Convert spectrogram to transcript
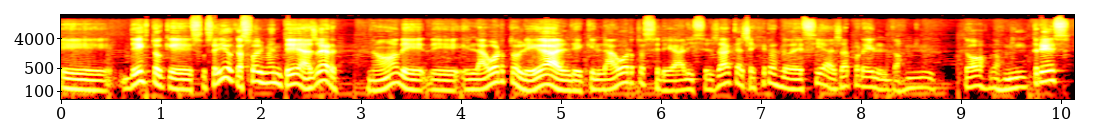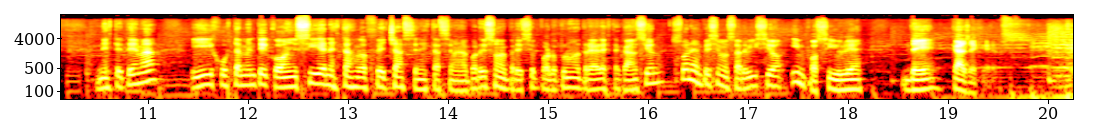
eh, de esto que sucedió casualmente ayer, ¿no? De, el aborto legal, de que el aborto se legalice. Ya Callejeros lo decía ya por el 2002, 2003 en este tema y justamente coinciden estas dos fechas en esta semana. Por eso me pareció oportuno traer esta canción. Suena en pésimo servicio, imposible de Callejeros.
